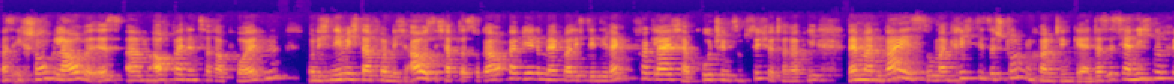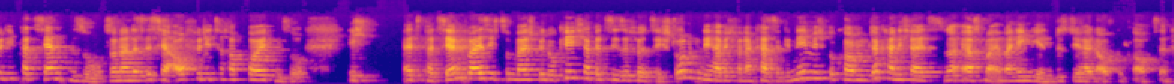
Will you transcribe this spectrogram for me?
was ich schon glaube, ist, ähm, auch bei den Therapeuten, und ich nehme mich davon nicht aus, ich habe das sogar auch bei mir gemerkt, weil ich den direkten Vergleich habe, Coaching zu Psychotherapie, wenn man weiß, so man kriegt dieses Stundenkontingent, das ist ja nicht nur für die Patienten so, sondern das ist ja auch für die Therapeuten so. Ich als Patient weiß ich zum Beispiel, okay, ich habe jetzt diese 40 Stunden, die habe ich von der Kasse genehmigt bekommen, da kann ich halt ne, erstmal immer hingehen, bis die halt aufgebraucht sind.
